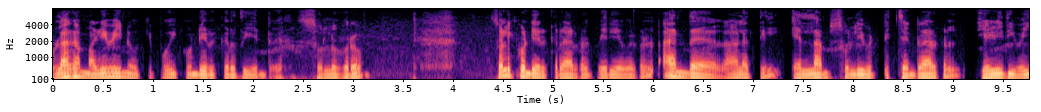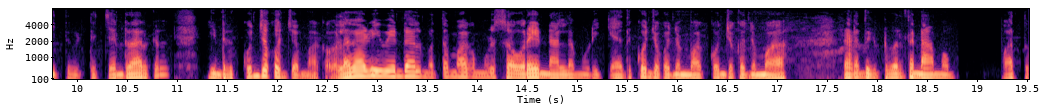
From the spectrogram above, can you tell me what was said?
உலகம் அழிவை நோக்கி போய் கொண்டிருக்கிறது என்று சொல்லுகிறோம். சொல்லிக்கொண்டிருக்கிறார்கள் பெரியவர்கள். அந்த காலத்தில் எல்லாம் சொல்லிவிட்டு சென்றார்கள். எழுதி வைத்து விட்டு சென்றார்கள். இன்று கொஞ்சம் கொஞ்சமாக உலக அழிவு என்றால் மொத்தமாக முழுசாக ஒரே நாளில் முடிக்காது. கொஞ்சம் கொஞ்சமாக கொஞ்சம் கொஞ்சமாக நடந்துக்கிட்டு வருது நாம் பார்த்து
